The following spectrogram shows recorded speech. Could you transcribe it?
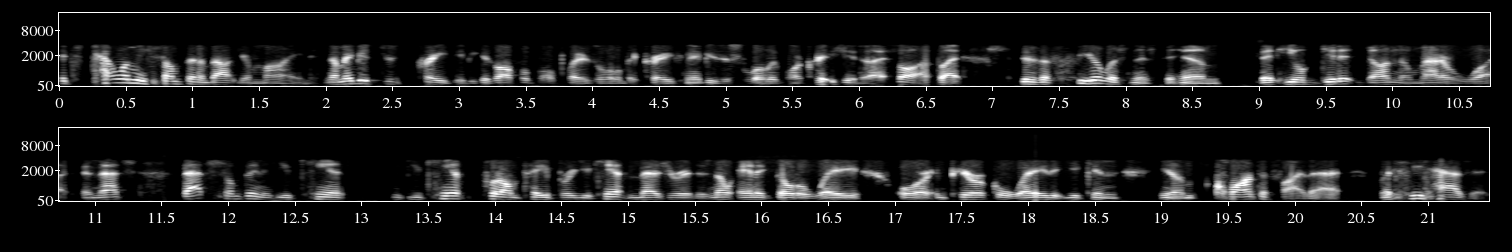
it's telling me something about your mind. Now maybe it's just crazy because all football players are a little bit crazy. Maybe he's just a little bit more crazy than i thought but there's a fearlessness to him that he'll get it done no matter what. And that's that's something that you can't you can't put on paper. You can't measure it. There's no anecdotal way or empirical way that you can you know quantify that but he has it.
